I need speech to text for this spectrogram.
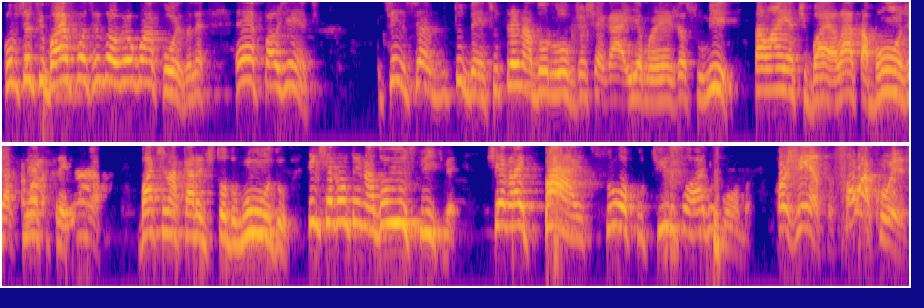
Como se Atibaia fosse resolver alguma coisa, né? É, gente. Se, se, tudo bem, se o treinador novo já chegar aí amanhã já sumir, tá lá em Atibaia, lá, tá bom, já começa a treinar, bate na cara de todo mundo. Tem que chegar um treinador e o streak, velho. Chega lá e pá, soco, tiro, porrada e bomba. Ô, gente, só uma coisa.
